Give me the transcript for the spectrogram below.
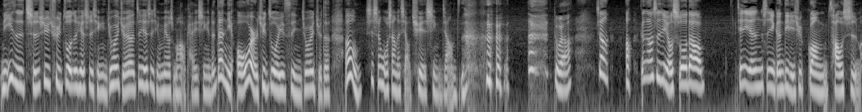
你一直持续去做这些事情，你就会觉得这些事情没有什么好开心的。但你偶尔去做一次，你就会觉得哦，是生活上的小确幸这样子。对啊，像哦，刚刚事情有说到，前几天事情跟弟弟去逛超市嘛，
